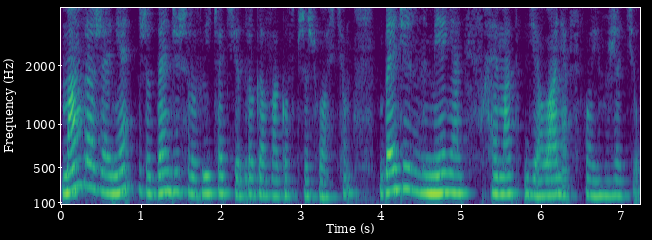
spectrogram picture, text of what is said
Mam wrażenie, że będziesz rozliczać się, droga Wago, z przeszłością. Będziesz zmieniać schemat działania w swoim życiu.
